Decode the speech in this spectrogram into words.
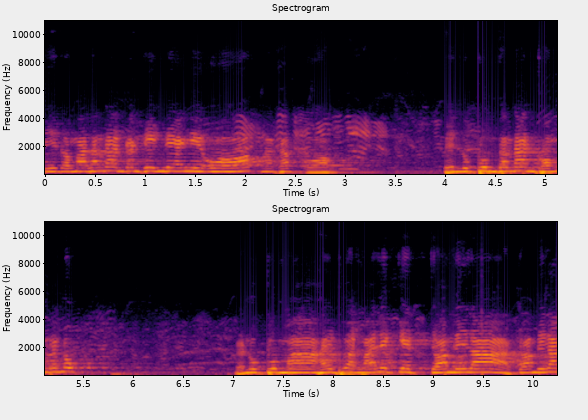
ดีต่อมาทางด้านกางเกงแดงนี่ออกนะครับออก เป็นลูกทุ่มทางด้านของระนุกระนุกทุ่มมาให้เพื่อนหมายเลขเจ็ดจอมลีลาจอมลีลา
